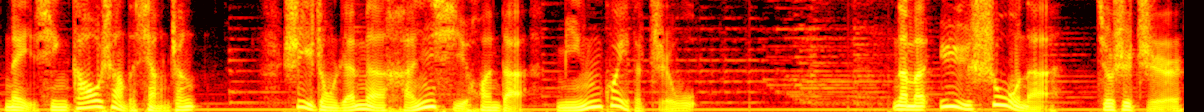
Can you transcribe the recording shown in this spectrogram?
内心高尚的象征，是一种人们很喜欢的名贵的植物。那么，玉树呢，就是指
